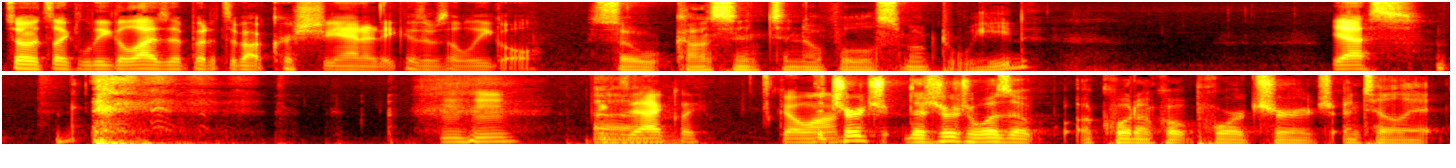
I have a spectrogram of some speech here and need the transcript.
So it's like legalize it, but it's about Christianity because it was illegal. So Constantinople smoked weed. Yes. mm-hmm. Exactly. Go on. Um, the church the church was a, a quote unquote poor church until it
